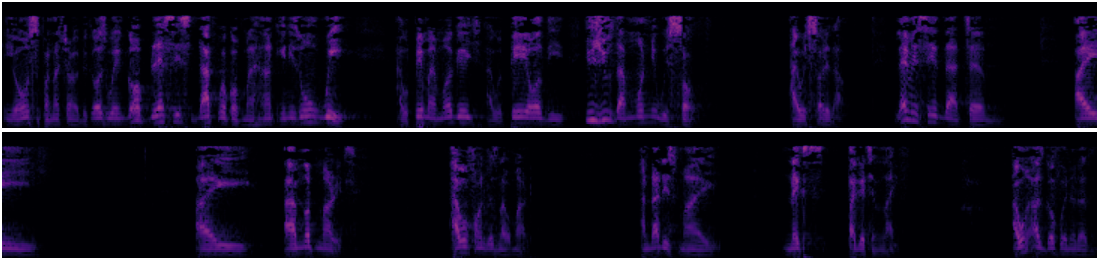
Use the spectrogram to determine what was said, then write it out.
in your own supernatural way. Because when God blesses that work of my hand in His own way, I will pay my mortgage, I will pay all the issues that money will solve. I will sort it out. Let me say that um, I I I am not married. I haven't found a person I will marry. And that is my next target in life. I won't ask God for another thing.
